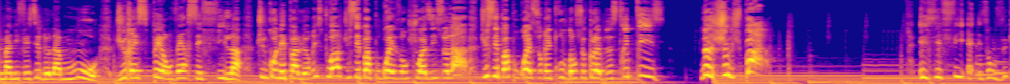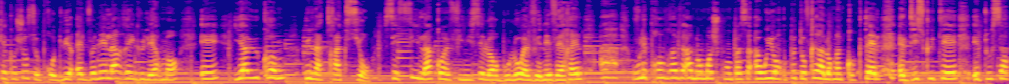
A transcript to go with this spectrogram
manifestaient de l'amour, du respect envers ces filles-là. Tu ne connais pas leur histoire, tu ne sais pas pourquoi elles ont choisi cela, tu ne sais pas pourquoi elles se retrouvent dans ce club de striptease. Ne juge pas. Et ces filles, elles ont vu quelque chose se produire. Elles venaient là régulièrement et il y a eu comme une attraction. Ces filles-là, quand elles finissaient leur boulot, elles venaient vers elles. Ah, vous voulez prendre un verre? Ah non, moi je prends pas ça. Ah oui, on peut t'offrir alors un cocktail. Elles discutaient et tout ça.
